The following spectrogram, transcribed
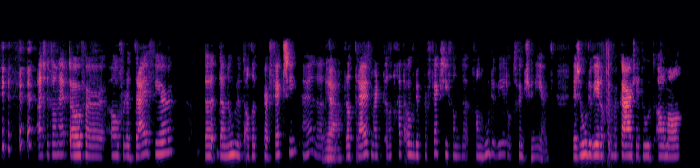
Als je het dan hebt over, over de drijfveer, da- dan noemen we het altijd perfectie. Hè? Dat, Ja. dat, dat drijft, maar dat gaat over de perfectie van, de, van hoe de wereld functioneert. Dus hoe de wereld in elkaar zit, hoe het allemaal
